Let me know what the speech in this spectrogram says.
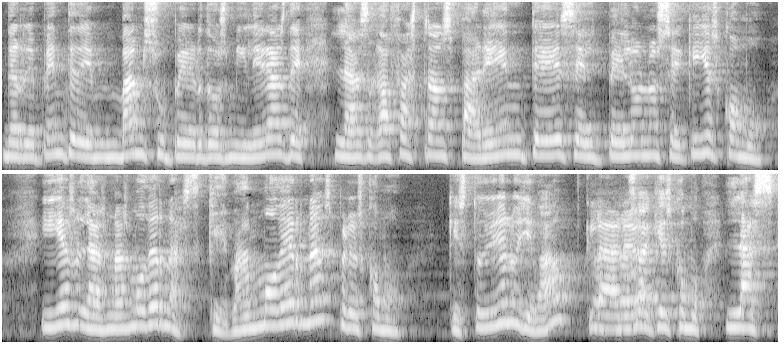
de repente de- van súper dos mileras de las gafas transparentes, el pelo no sé qué, y es como, y ellas las más modernas, que van modernas, pero es como, que esto yo ya lo he llevado. Claro. O sea, que es como, las,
